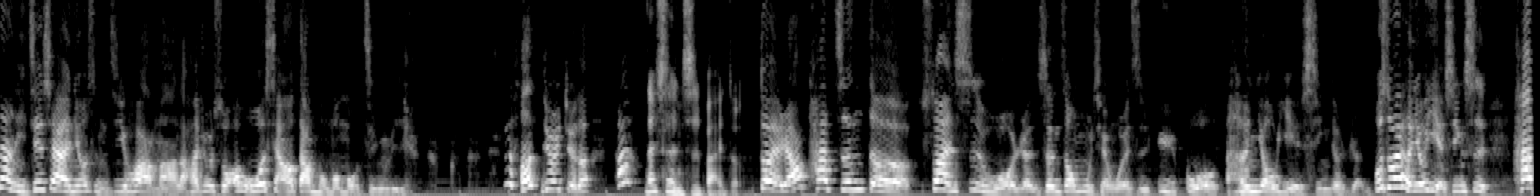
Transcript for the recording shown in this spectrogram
那你接下来你有什么计划吗？然后他就会说，哦，我想要当某某某经理。然后你就会觉得，啊，那是很直白的。对，然后他真的算是我人生中目前为止遇过很有野心的人。我所谓很有野心，是他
